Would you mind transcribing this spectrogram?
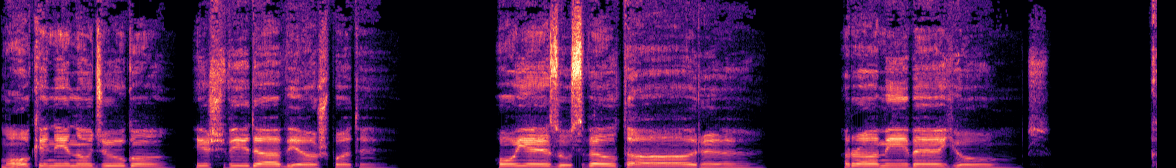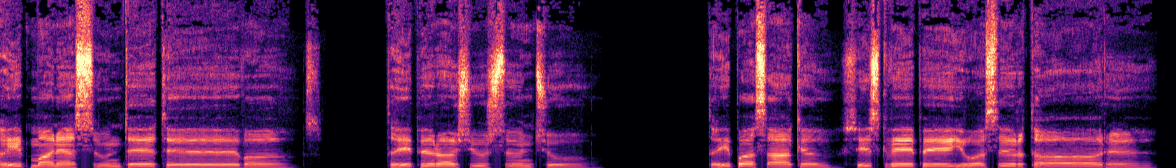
Mokiniai nudžiugo išvykę viešpatį, o Jėzus vėl tarė, ramybė jums kaip mane siuntė tėvas, taip ir aš jūs siunčiu. Tai pasakęs, jis kvėpė juos ir tarė,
